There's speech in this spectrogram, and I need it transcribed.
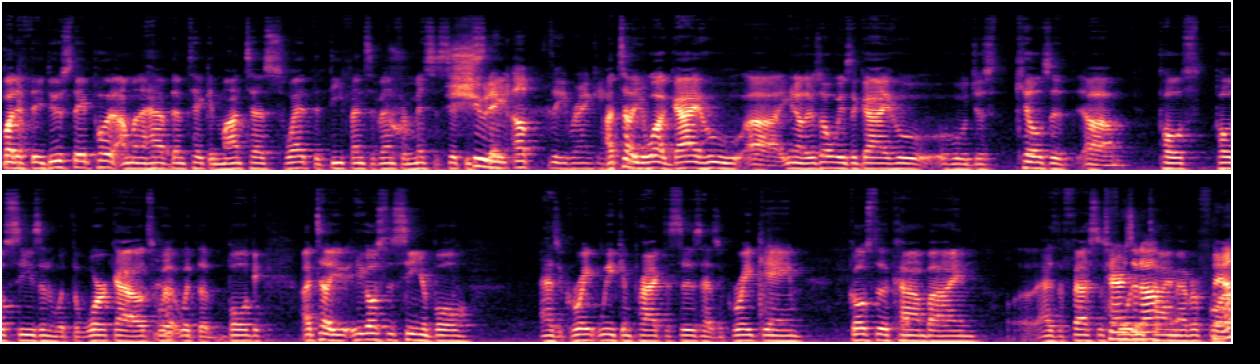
But if they do stay put, I'm going to have them taking Montez Sweat, the defensive end from Mississippi shooting State. up the rankings. I tell you what, guy who uh, you know, there's always a guy who who just kills it um, post postseason with the workouts, with, with the bowl game. I tell you, he goes to the Senior Bowl, has a great week in practices, has a great game, goes to the combine, uh, has the fastest Tears 40 time ever for Yeah.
